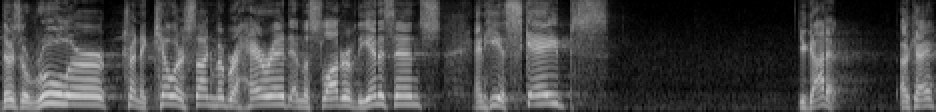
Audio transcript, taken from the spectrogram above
there's a ruler trying to kill her son. Remember Herod and the slaughter of the innocents, and he escapes. You got it. Okay?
